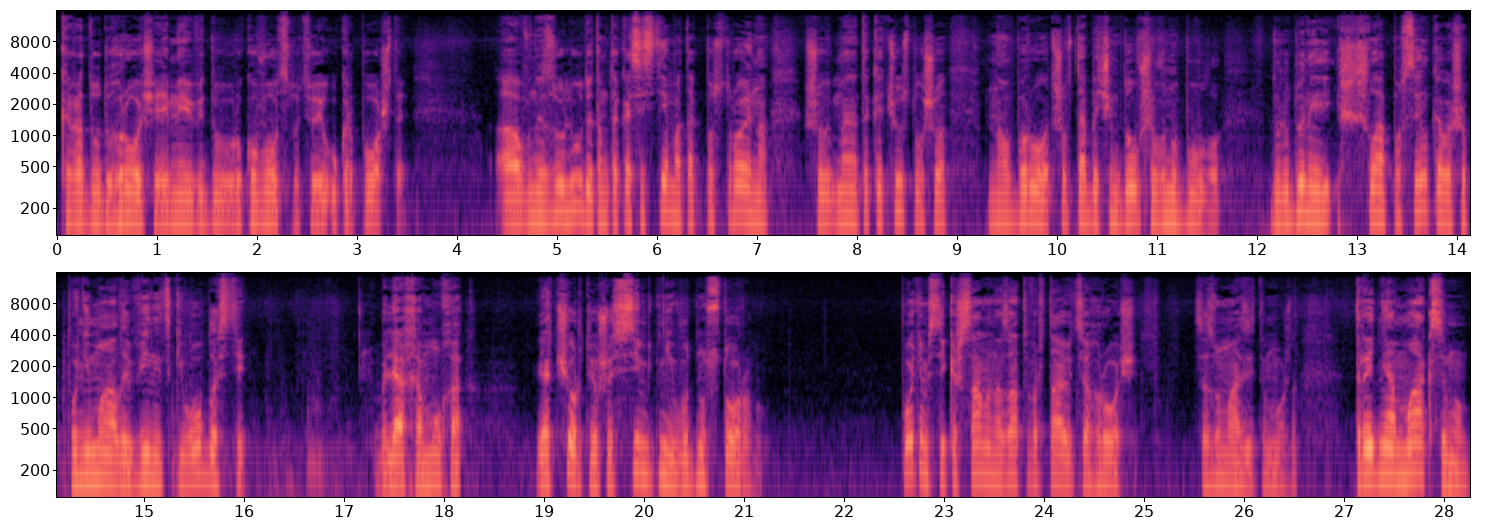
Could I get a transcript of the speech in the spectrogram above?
крадуть гроші, я маю в виду руководство цієї Укрпошти. А внизу люди, там така система так построєна, що в мене таке чувство, що наоборот, що в тебе чим довше воно було. До людини йшла посилка, ви щоб понімали в Вінницькій області. Бляха-муха. Я чорт, його щось 7 днів в одну сторону. Потім стільки ж саме назад вертаються гроші. Це з ума зійти можна. Три дня максимум.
